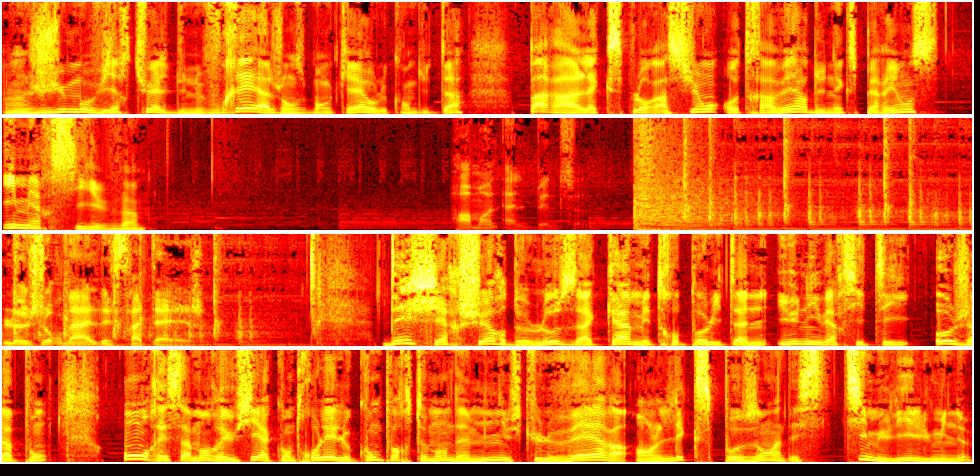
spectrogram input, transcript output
un jumeau virtuel d'une vraie agence bancaire où le candidat part à l'exploration au travers d'une expérience immersive. Le journal des stratèges. Des chercheurs de l'Osaka Metropolitan University au Japon ont récemment réussi à contrôler le comportement d'un minuscule verre en l'exposant à des stimuli lumineux.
